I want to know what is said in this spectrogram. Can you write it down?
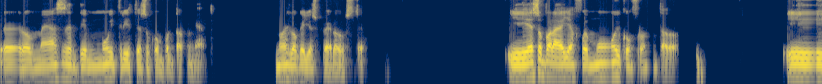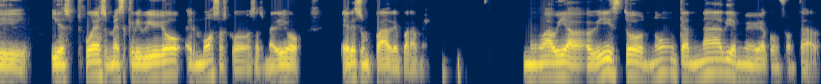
Pero me hace sentir muy triste su comportamiento. No es lo que yo espero de usted. Y eso para ella fue muy confrontador. Y, y después me escribió hermosas cosas. Me dijo, eres un padre para mí. No había visto, nunca nadie me había confrontado.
